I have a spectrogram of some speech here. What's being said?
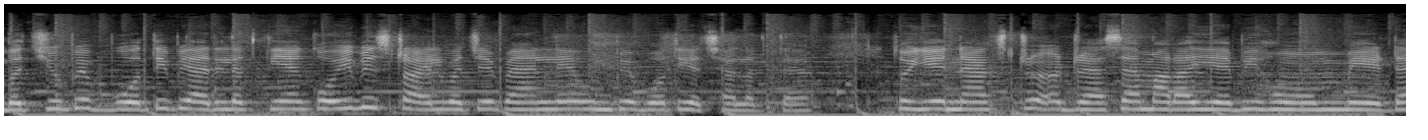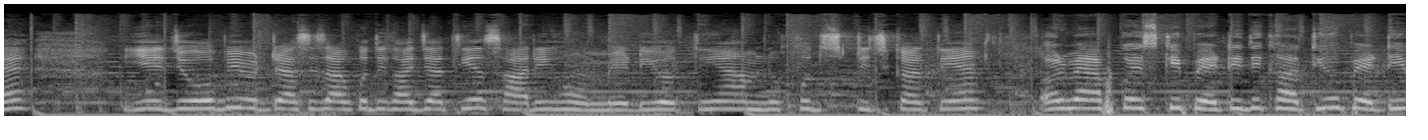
बच्चियों पे बहुत ही प्यारी लगती हैं। कोई भी स्टाइल बच्चे पहन लें, उन पर बहुत ही अच्छा लगता है। तो ये नेक्स्ट ड्रेस है, हमारा ये भी होम मेड है। ये जो भी ड्रेसेस आपको दिखाई जाती हैं, सारी होम मेड ही होती हैं। हमने खुद स्टिच करते हैं। और मैं आपको इसकी पेटी दिखाती हूँ। पेटी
